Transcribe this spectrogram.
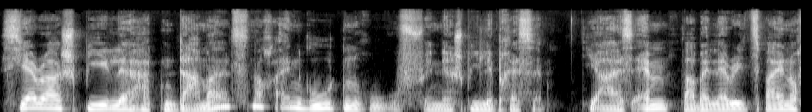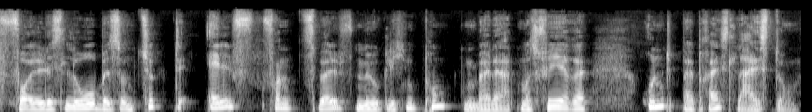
Sierra-Spiele hatten damals noch einen guten Ruf in der Spielepresse. Die ASM war bei Larry 2 noch voll des Lobes und zückte elf von zwölf möglichen Punkten bei der Atmosphäre und bei Preis-Leistung.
